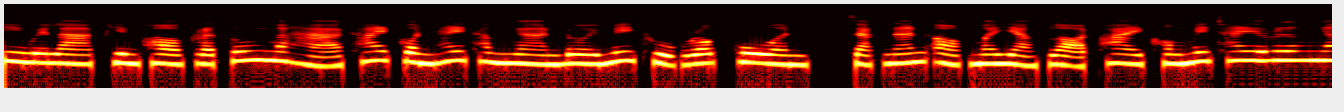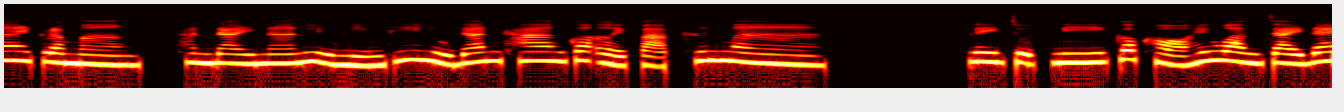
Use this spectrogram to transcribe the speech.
มีเวลาเพียงพอกระตุ้นมหาค่ายกลให้ทำงานโดยไม่ถูกรบกวน จากนั้นออกมาอย่างปลอดภัยคงไม่ใช่เรื่องง่ายกระมัง ทันใดนั้นหลิวหมิงที่อยู่ด้านข้างก็เอ่ยปากขึ้นมา ในจุดนี้ก็ขอให้วางใจได้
